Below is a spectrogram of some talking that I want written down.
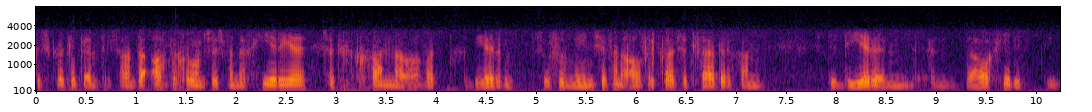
verskriklik interessante agtergrond soos van Nigerië. Sy het gegaan na wat gebeur met soveel mense van Afrika se verder gaan studeer in in België, die, die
